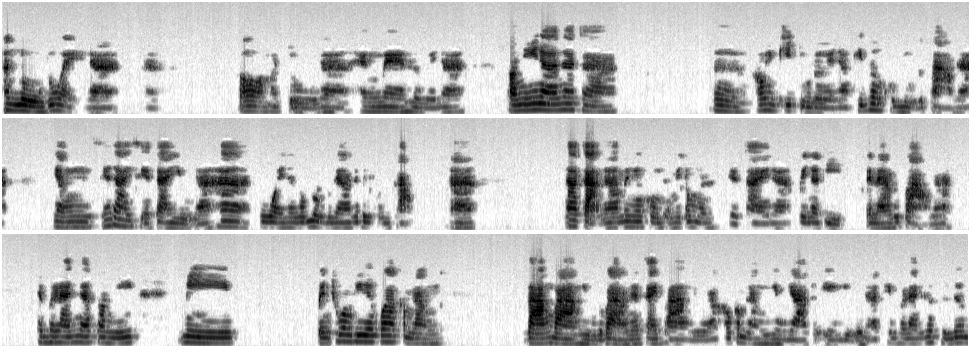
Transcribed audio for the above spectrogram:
ธนูด้วยนะนะก็มาดูนะแฮงแมนเลยนะ ตอนนี้นะน่าจะ เออเขายังคิดอยู่เลยนะคิดเรื่องคุณอยู่หรือเปล่านะ ยังเสียดายเสียใจอยู่นะห้าป่วยนะล้มลงไปแล้วนี่เป็นคนเก่านะหน่าจะนะไม่งั้นคงจะไม่ต้องมาเสียใจนะเป็นอดีตไปแล้วหรือเปล่านะเทมเปอร์แลนนะตอนนี้มีเป็นช่วงที่เรียกว่ากำลังล้างบางอยู่หรือเปล่านะใจบางอยู่นะเขากำลังเยียวยาตัวเองอยู่นะเทมเปอร์แลนก็คือเริ่ม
